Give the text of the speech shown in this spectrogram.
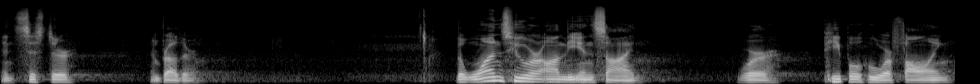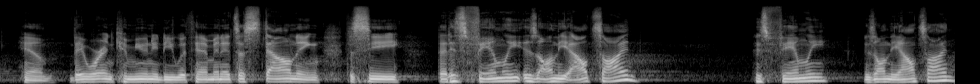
and sister and brother. The ones who are on the inside, were people who were following him. They were in community with him, and it's astounding to see that his family is on the outside. His family is on the outside.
